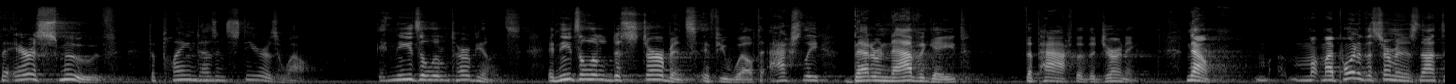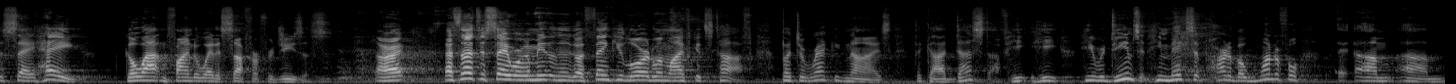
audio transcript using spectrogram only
the air is smooth, the plane doesn't steer as well. It needs a little turbulence. It needs a little disturbance, if you will, to actually better navigate the path of the journey. Now, m- my point of the sermon is not to say, hey, go out and find a way to suffer for Jesus. All right? That's not to say we're immediately going to go, thank you, Lord, when life gets tough, but to recognize that God does stuff. He, he, he redeems it, He makes it part of a wonderful um, um,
